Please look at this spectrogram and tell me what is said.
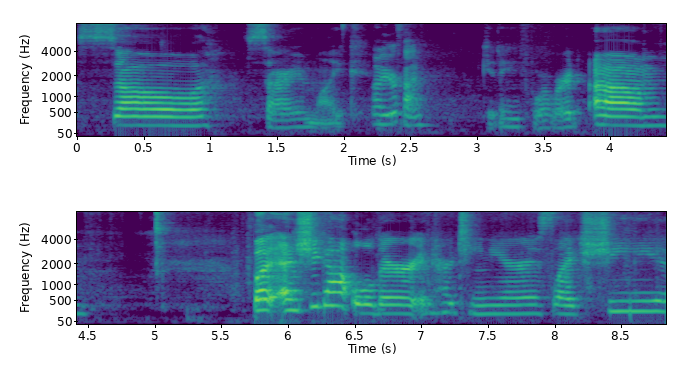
So sorry, I'm like oh you're fine. getting forward. Um but as she got older in her teen years, like she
